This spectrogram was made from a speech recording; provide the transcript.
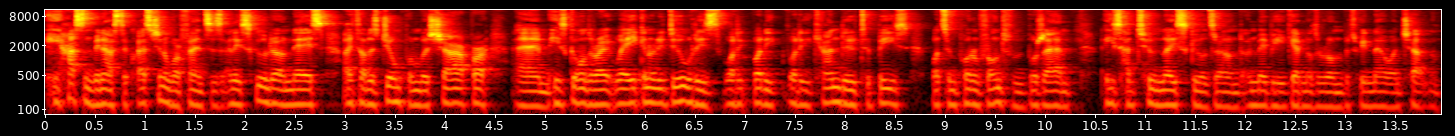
he hasn't been asked a question over fences and he's schooled around Naas. I thought his jumping was sharper. Um, he's going the right way. He can only do what he's what he, what he what he can do to beat what's been put in front of him. But um, he's had two nice schools around and maybe he'll get another run between now and Cheltenham.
